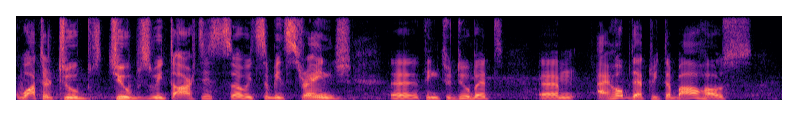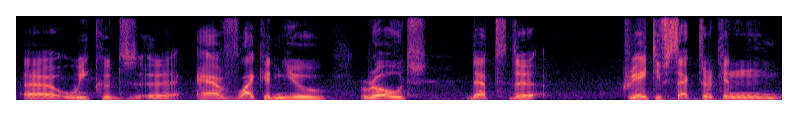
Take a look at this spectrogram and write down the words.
water tubes tubes with artists. So it's a bit strange uh, thing to do. But um, I hope that with the Bauhaus uh, we could uh, have like a new road that the creative sector can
